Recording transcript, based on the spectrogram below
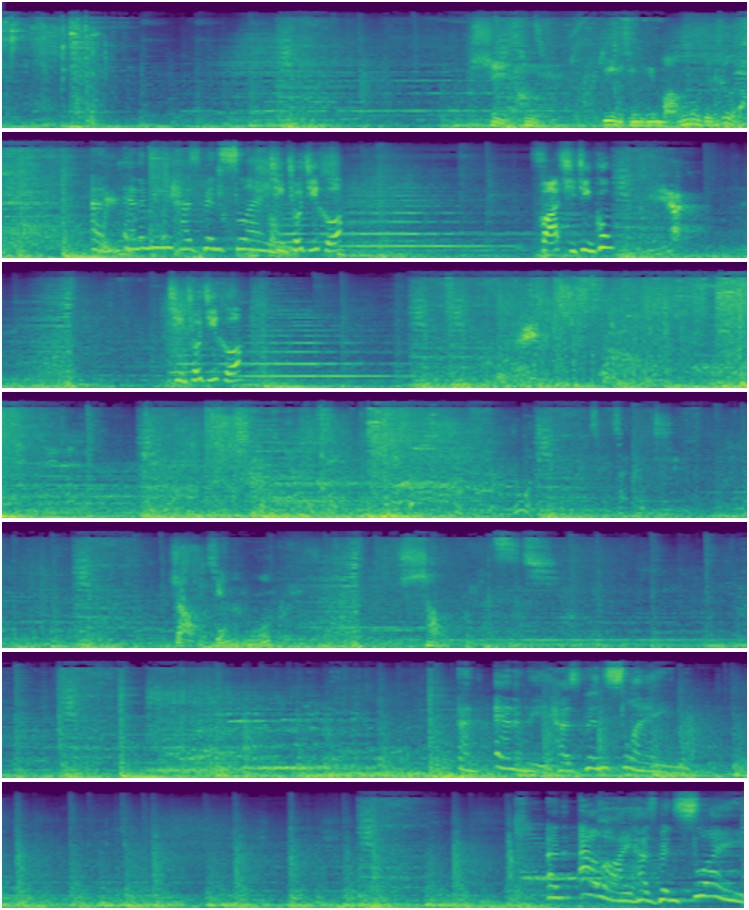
世界运行于盲目的热情，An enemy has been slain. 请求集合，发起进攻，请求集合，照见了魔鬼，烧毁了自己。An enemy has been slain. An ally has been slain.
